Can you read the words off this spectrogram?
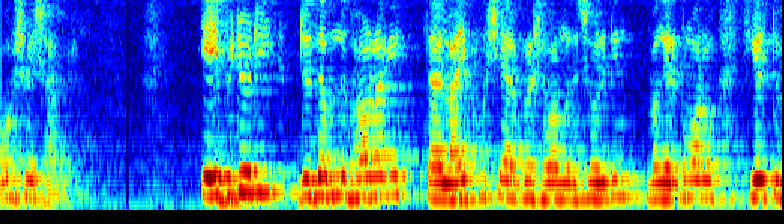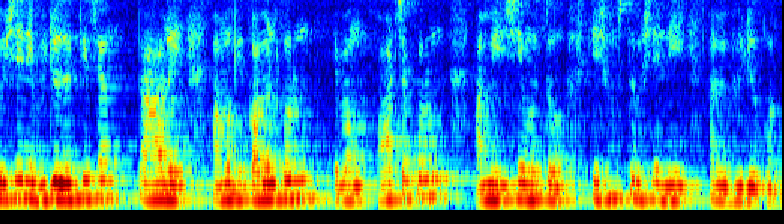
অবশ্যই সারবে। এই ভিডিওটি যদি আপনাদের ভালো লাগে, তাহলে লাইক ও শেয়ার করে সবার মধ্যে ছড়িয়ে দিন এবং এরকম আরও হেলথ বিষয় নিয়ে ভিডিও দেখতে চান, তাহলে আমাকে কমেন্ট করুন এবং হোয়াটসঅ্যাপ করুন। আমি সেই মতো এই সমস্ত বিষয় নিয়ে আমি ভিডিও করব।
